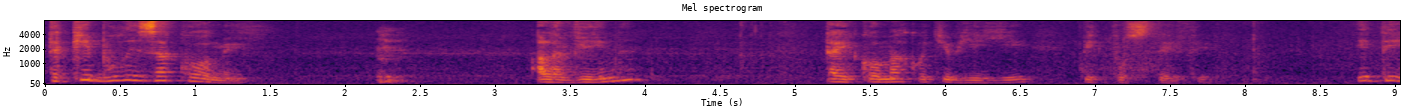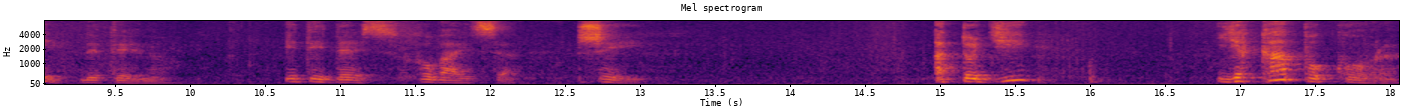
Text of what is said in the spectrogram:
Такі були закони. Але він тайкома хотів її відпустити. Іди, дитино, іди десь, ховайся, жий. А тоді, яка покора,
